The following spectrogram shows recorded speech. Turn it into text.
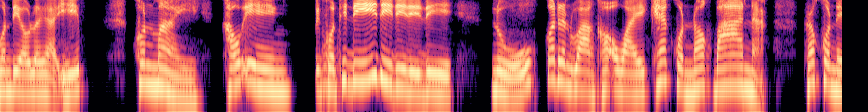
คนเดียวเลยอะอีฟคนใหม่เขาเองเป็นคนที่ดีดีดีดีดีหนูก็เดินวางเขาเอาไว้แค่คนนอกบ้านน่ะ เพราะคนใน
